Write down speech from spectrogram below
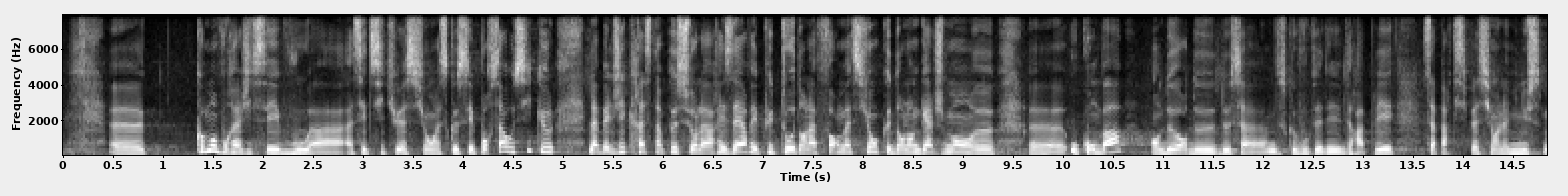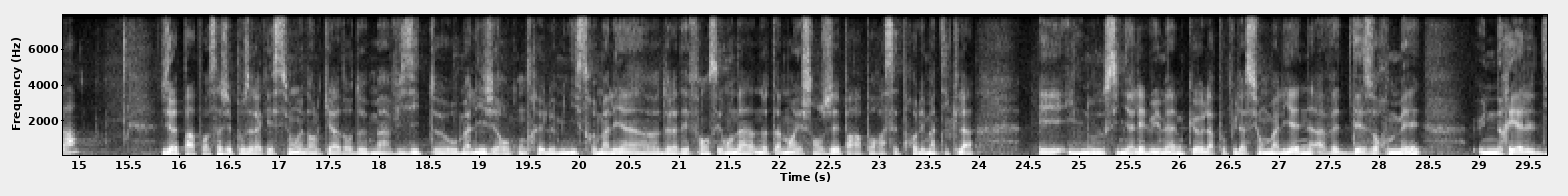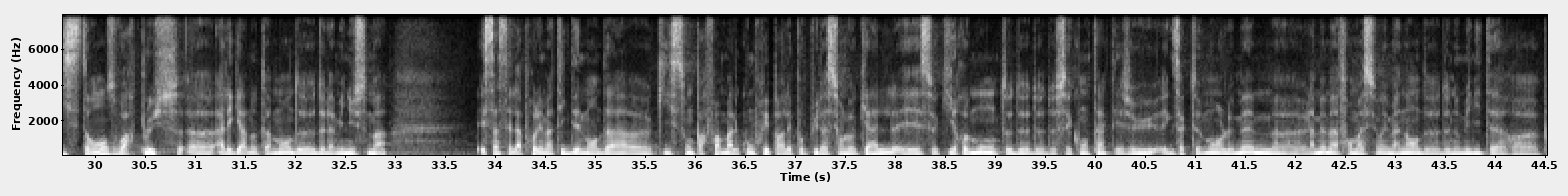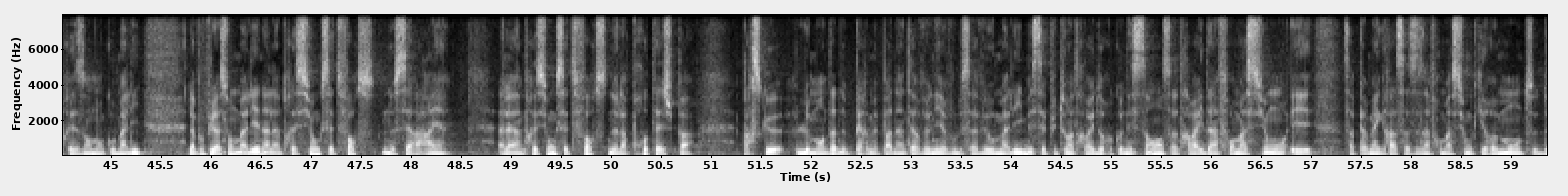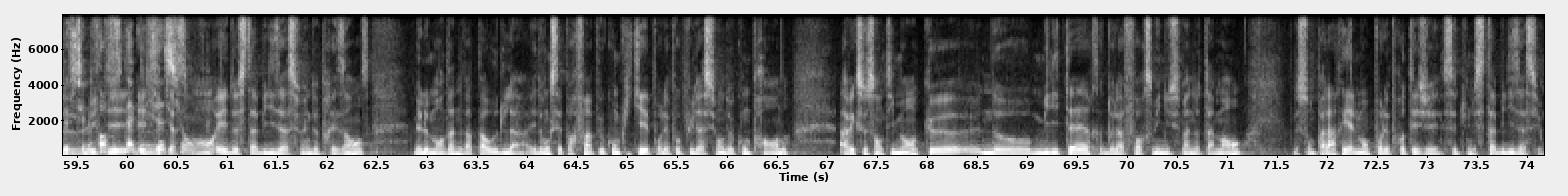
Comment vous réagissez, vous, à, cette situation? Est-ce que c'est pour ça aussi que la Belgique reste un peu sur la réserve et plutôt dans la formation que dans l'engagement euh, euh, au combat, en dehors de, ce que vous venez de rappeler, sa participation à la MINUSMA? Je dirais par rapport à ça, j'ai posé la question et dans le cadre de ma visite au Mali, j'ai rencontré le ministre malien euh, de la Défense et on a notamment échangé par rapport à cette problématique-là. Et il nous signalait lui-même que la population malienne avait désormais une réelle distance, voire plus, euh, à l'égard notamment de, la MINUSMA. Et ça, c'est la problématique des mandats euh, qui sont parfois mal compris par les populations locales et ce qui remonte de, ces contacts. Et j'ai eu exactement euh, la même information émanant de, nos militaires présents donc, au Mali. La population malienne a l'impression que cette force ne sert à rien. Elle a l'impression que cette force ne la protège pas parce que le mandat ne permet pas d'intervenir, vous le savez, au Mali, mais c'est plutôt un travail de reconnaissance, un travail d'information, et ça permet, grâce à ces informations qui remontent, de lutter efficacement et de stabilisation et de présence. Mais le mandat ne va pas au-delà. Et donc c'est parfois un peu compliqué pour les populations de comprendre, avec ce sentiment que nos militaires, de la force MINUSMA notamment, ne sont pas là réellement pour les protéger. C'est une stabilisation.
